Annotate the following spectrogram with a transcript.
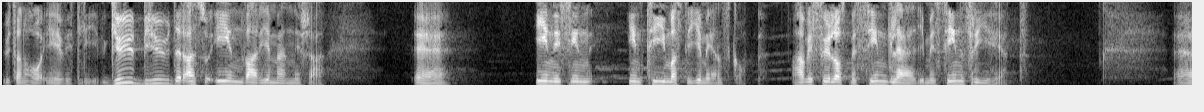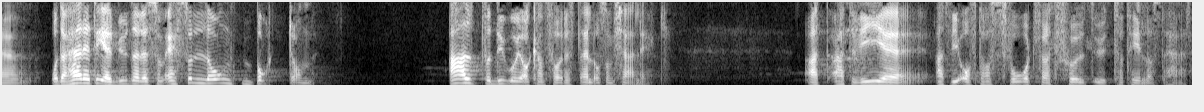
utan ha evigt liv. Gud bjuder alltså in varje människa eh, in i sin intimaste gemenskap. Han vill fylla oss med sin glädje, med sin frihet. Eh, och Det här är ett erbjudande som är så långt bortom allt vad du och jag kan föreställa oss om kärlek. Att, att, vi, eh, att vi ofta har svårt för att fullt ut ta till oss det här.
